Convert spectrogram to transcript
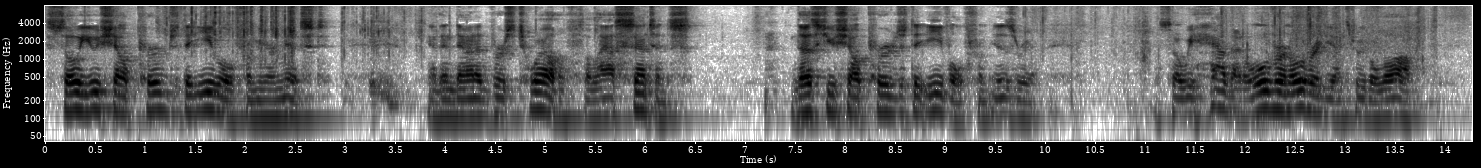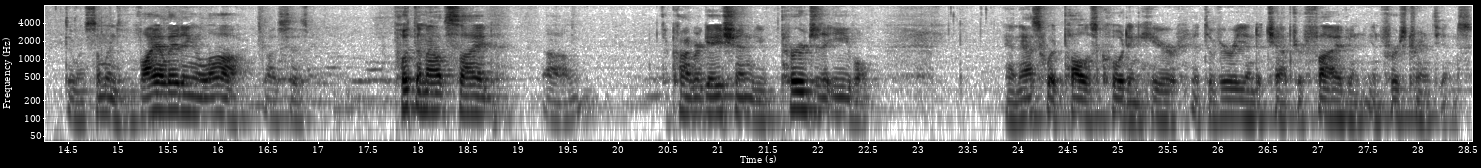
so you shall purge the evil from your midst. And then down at verse 12, the last sentence thus you shall purge the evil from Israel. So we have that over and over again through the law. That when someone's violating the law, God says, put them outside um, the congregation, you purge the evil. And that's what Paul is quoting here at the very end of chapter 5 in, in 1 Corinthians.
